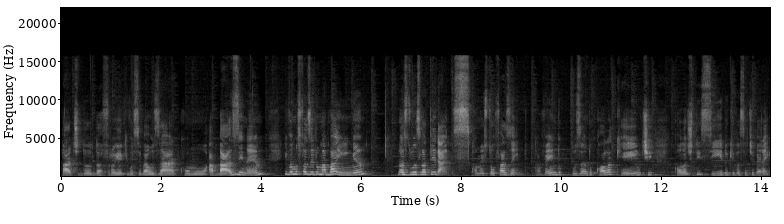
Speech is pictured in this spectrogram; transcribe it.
parte do, da fronha que você vai usar como a base, né? E vamos fazer uma bainha nas duas laterais, como eu estou fazendo, tá vendo? Usando cola quente, cola de tecido que você tiver aí.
